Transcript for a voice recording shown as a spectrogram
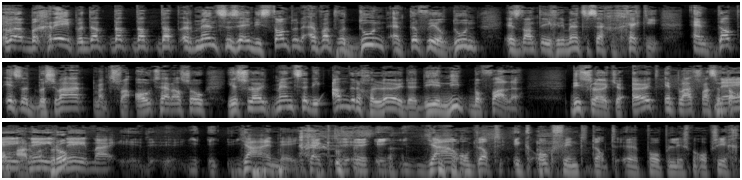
begrijpen dat, dat, dat, dat er mensen zijn die stand doen. En wat we doen en te veel doen, is dan tegen die mensen zeggen gekkie. En dat is het bezwaar, maar het is van oudsher al zo. Je sluit mensen die andere geluiden, die je niet bevallen, die sluit je uit in plaats van ze te Nee, omarmen. nee, Rob? nee, maar eh, ja en nee. Kijk, eh, eh, ja, omdat ik ook vind dat eh, populisme op zich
